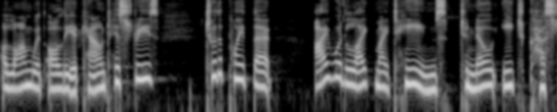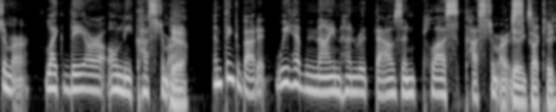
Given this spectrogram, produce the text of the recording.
along with all the account histories, to the point that I would like my teams to know each customer like they are our only customer. Yeah. And think about it. We have 900,000 plus customers. Yeah, exactly.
